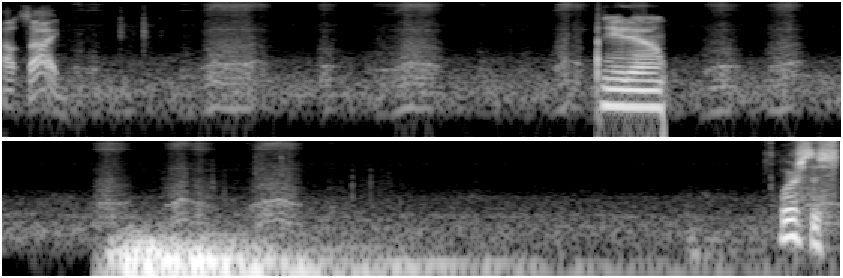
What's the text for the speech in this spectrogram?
Outside. Nito. Where's this?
